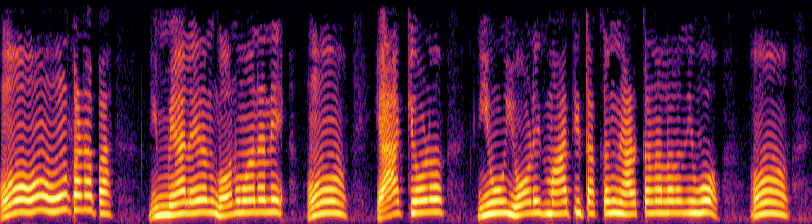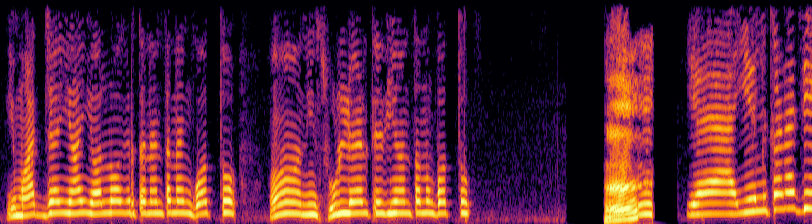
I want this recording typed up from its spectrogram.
ಹ್ಞೂ ಕಣಪ್ಪ. ನಿಮ್ಮ ಮೇಲೆ ನನ್ಗೆ ಅನುಮಾನನೇ. ಹ್ಞೂ. ಯಾಕೆ ಹೇಳು? ನೀವು ಹೇಳಿದ ಮಾತಿ ತಕ್ಕಂಗೆ ನಡ್ಕೊಳಲ್ಲ ನೀವು? ಹ್ಞೂ. ನಿಮ್ಮ ಅಜ್ಜಯ್ಯ ಎಲ್ಲಿ ಹೋಗಿರ್ತಾನೆ ಅಂತ ನಂಗೆ ಗೊತ್ತು. ಹ್ಞೂ ನೀನ್ ಸುಳ್ಳು ಹೇಳ್ತಿದೀಯ ಅಂತಾನು ಗೊತ್ತು. ಎಲ್ಲಿ ಕಣಜ್ಜಿ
